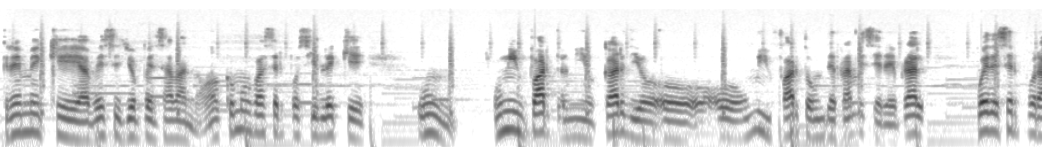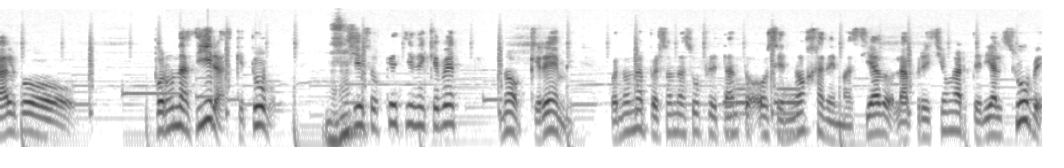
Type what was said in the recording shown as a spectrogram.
Créeme que a veces yo pensaba, no, ¿cómo va a ser posible que un, infarto al miocardio o, un infarto, un derrame cerebral puede ser por algo, por unas iras que tuvo? ¿Y eso qué tiene que ver? No, créeme, cuando una persona sufre tanto o se enoja demasiado, la presión arterial sube.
